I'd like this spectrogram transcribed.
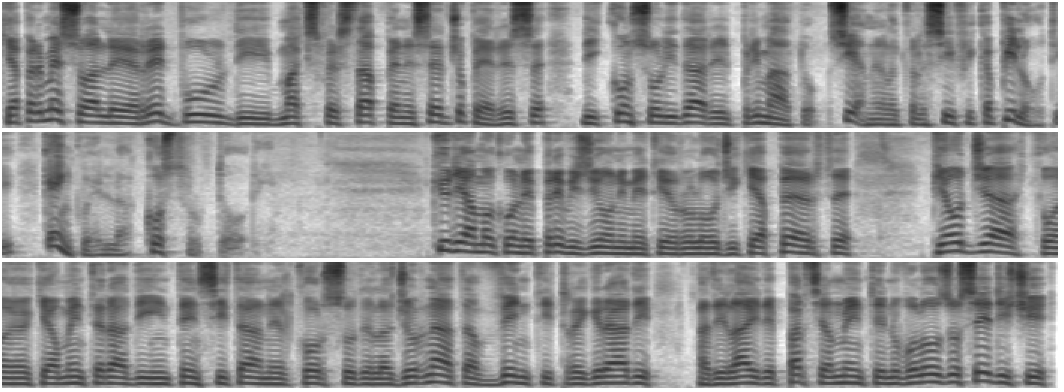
che ha permesso alle Red Bull di Max Verstappen e Sergio Perez di consolidare il primato sia nella classifica piloti che in quella costruttori. Chiudiamo con le previsioni meteorologiche aperte. Pioggia che aumenterà di intensità nel corso della giornata, 23 gradi, Adelaide parzialmente nuvoloso 16,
